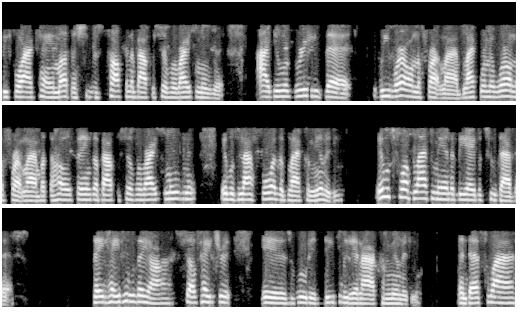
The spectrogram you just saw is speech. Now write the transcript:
before I came up, and she was talking about the civil rights movement. I do agree that we were on the front line. Black women were on the front line, but the whole thing about the civil rights movement, it was not for the black community. It was for black men to be able to divest. They hate who they are. Self-hatred is rooted deeply in our community. And that's why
